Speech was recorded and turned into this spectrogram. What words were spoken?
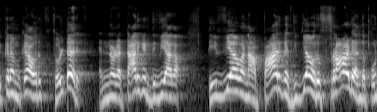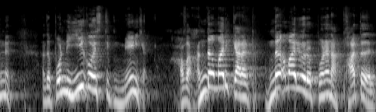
விக்ரமுக்கு அவர் சொல்லிட்டாரு. என்னோட டார்கெட் திவ்யா தான். திவ்யாவை நான் பாருங்க திவ்யா ஒரு ஃப்ராடு அந்த பொண்ணு. அந்த பொண்ணு ஈகோயிஸ்டிக் மேனிக்க. அவள் அந்த மாதிரி கேரக்டர் இந்த மாதிரி ஒரு பொண்ணை நான் பார்த்ததில்ல.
